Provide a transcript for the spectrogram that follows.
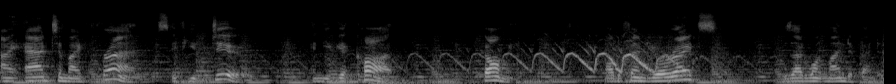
I add to my friends, if you do and you get caught, call me. I'll defend your rights as I'd want mine defended.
